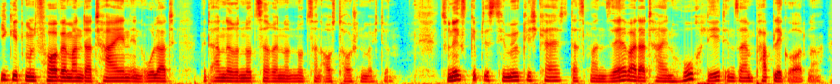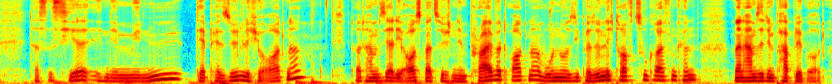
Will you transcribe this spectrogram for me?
Wie geht man vor, wenn man Dateien in OLAT mit anderen Nutzerinnen und Nutzern austauschen möchte? Zunächst gibt es die Möglichkeit, dass man selber Dateien hochlädt in seinem Public-Ordner. Das ist hier in dem Menü der persönliche Ordner. Dort haben Sie ja die Auswahl zwischen dem Private-Ordner, wo nur Sie persönlich darauf zugreifen können, und dann haben Sie den Public-Ordner.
